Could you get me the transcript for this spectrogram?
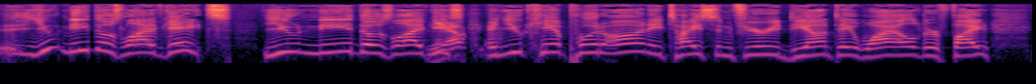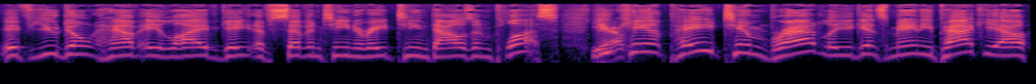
you need those live gates. You need those live gates. Yep. And you can't put on a Tyson Fury, Deontay Wilder fight if you don't have a live gate of 17 or 18,000 plus. You Yep. can't pay Tim Bradley against Manny Pacquiao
